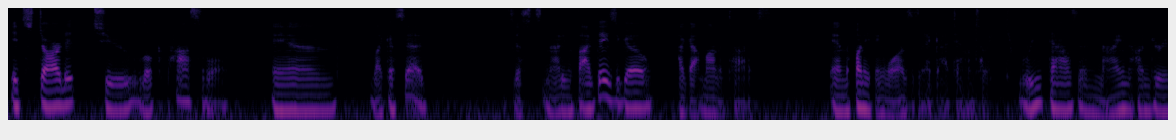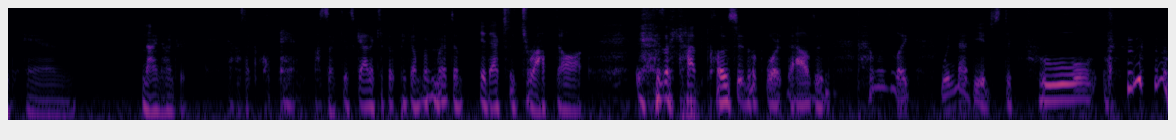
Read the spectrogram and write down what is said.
it started to look possible. And like I said, just not even five days ago, I got monetized. And the funny thing was, is I got down to like 3,900 and 900. And I was like, oh man, I was like, it's got to pick up momentum. It actually dropped off as I got closer to 4,000. I was like, wouldn't that be just a cruel, uh,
